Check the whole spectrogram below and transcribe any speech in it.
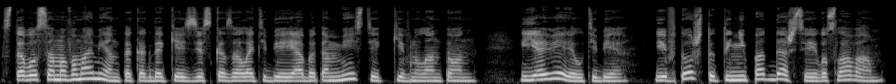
С того самого момента, когда Кеззи сказала тебе и об этом месте, кивнул Антон, я верил тебе и в то, что ты не поддашься его словам.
